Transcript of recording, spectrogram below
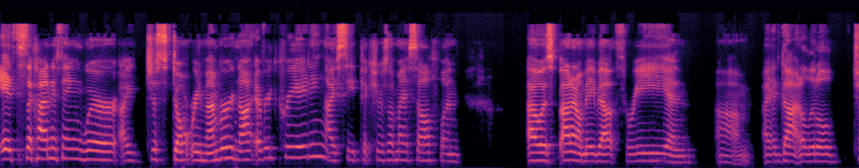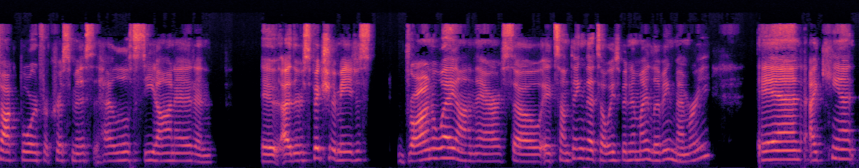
it's the kind of thing where I just don't remember not ever creating. I see pictures of myself when I was, I don't know, maybe about three, and um, I had gotten a little chalkboard for Christmas that had a little seat on it, and it, uh, there's a picture of me just drawing away on there. So it's something that's always been in my living memory, and I can't.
